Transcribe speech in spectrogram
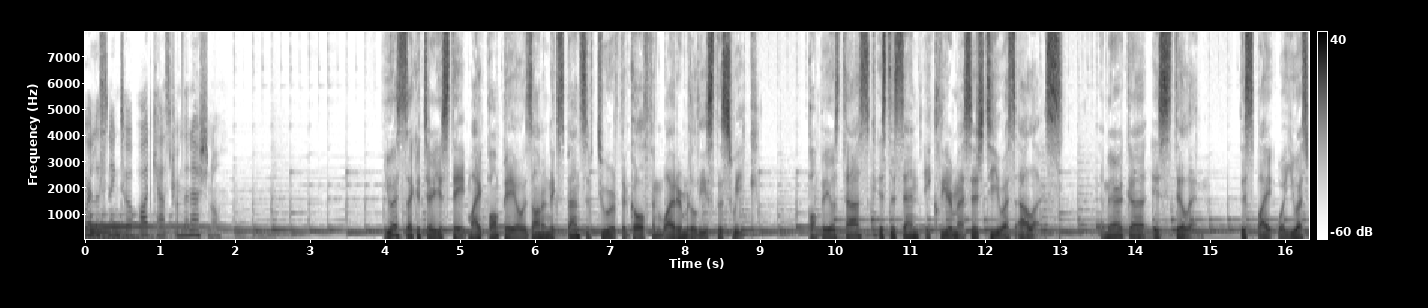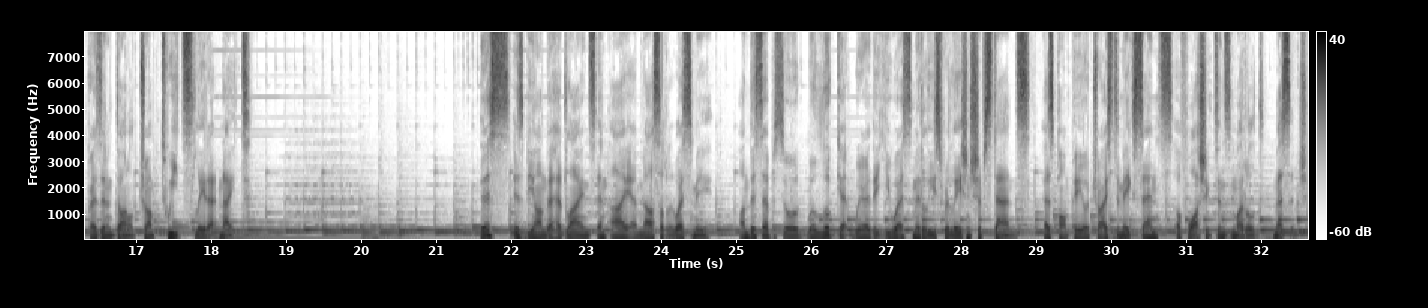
You are listening to a podcast from The National. U.S. Secretary of State Mike Pompeo is on an expansive tour of the Gulf and wider Middle East this week. Pompeo's task is to send a clear message to U.S. allies. America is still in, despite what U.S. President Donald Trump tweets late at night. This is Beyond the Headlines, and I am Nasser Al Wasmi. On this episode, we'll look at where the US Middle East relationship stands as Pompeo tries to make sense of Washington's muddled message.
